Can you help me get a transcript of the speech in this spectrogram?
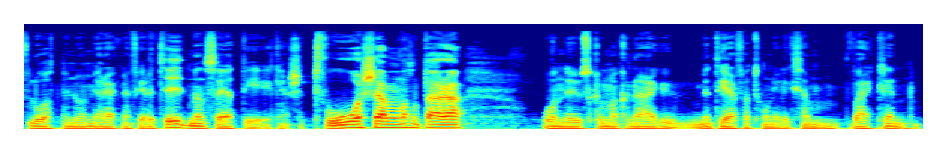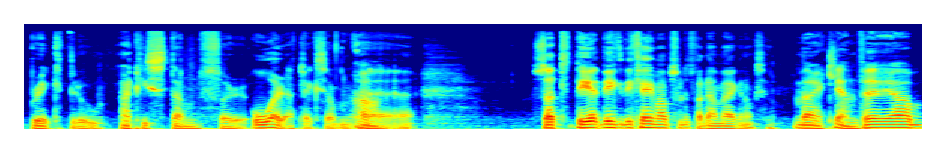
förlåt mig nu om jag räknar fel i tid, men säg att det är kanske två år sedan eller något sånt där. Och nu skulle man kunna argumentera för att hon är liksom verkligen breakthrough-artisten för året liksom. Ja. Eh, så att det, det, det kan ju absolut vara den vägen också. Verkligen, för jag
